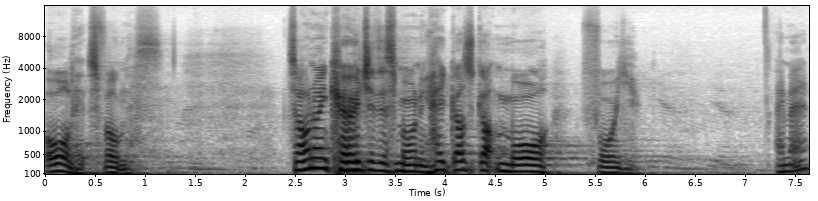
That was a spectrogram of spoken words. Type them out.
all its fullness. So I want to encourage you this morning hey, God's got more for you. Amen?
